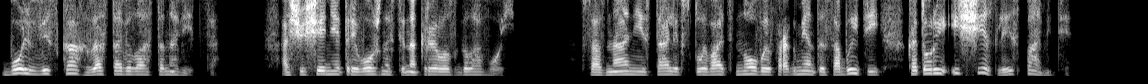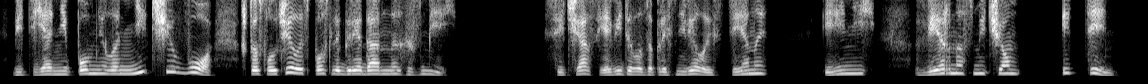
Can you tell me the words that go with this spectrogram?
боль в висках заставила остановиться. Ощущение тревожности накрыло с головой. В сознании стали всплывать новые фрагменты событий, которые исчезли из памяти. Ведь я не помнила ничего, что случилось после гряданных змей. Сейчас я видела заплесневелые стены, иней, верно с мечом и тень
